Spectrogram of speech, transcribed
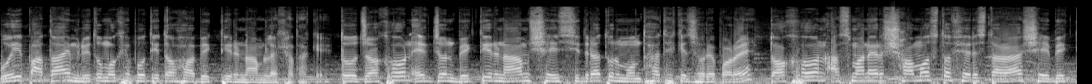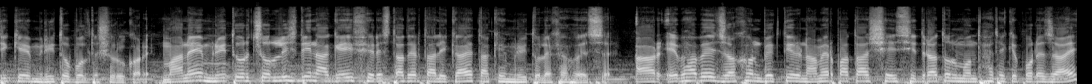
ওই পাতায় মৃত্যুমুখে পতিত হওয়া ব্যক্তির নাম লেখা থাকে। তো যখন একজন ব্যক্তির নাম সেই সিদরাতুল মন্থা থেকে ঝরে পড়ে, তখন আসমানের সমস্ত ফেরেস্তারা সেই ব্যক্তিকে মৃত বলতে শুরু করে। মানে মৃত্যুর চল্লিশ দিন আগেই ফেরেস্তাদের তালিকায় তাকে মৃত লেখা হয়েছে। আর এভাবে যখন ব্যক্তির নামের পাতা সেই সিদরাতুল মন্থা থেকে পড়ে যায়,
